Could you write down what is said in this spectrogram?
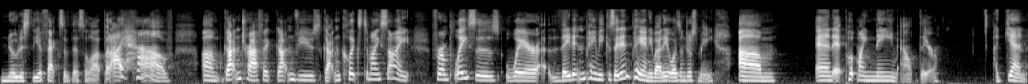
noticed the effects of this a lot, but I have. Um, gotten traffic, gotten views, gotten clicks to my site from places where they didn't pay me because they didn't pay anybody. It wasn't just me. Um, and it put my name out there. Again,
